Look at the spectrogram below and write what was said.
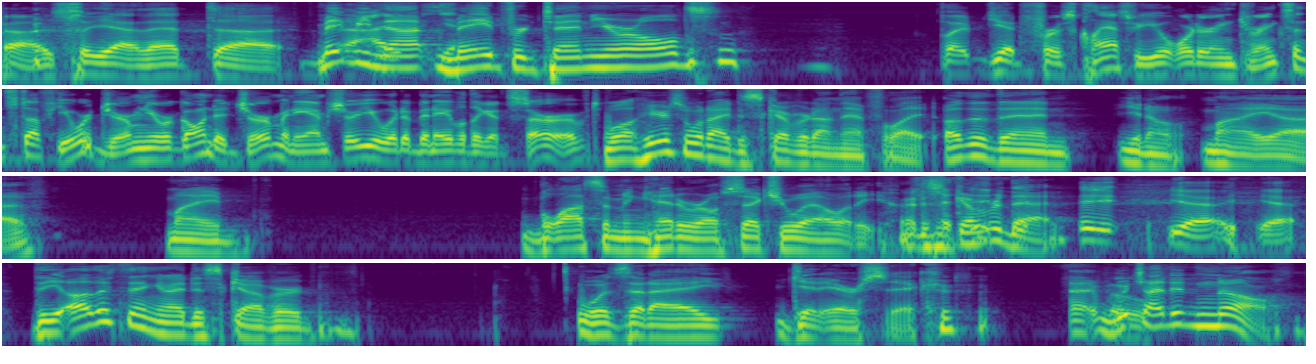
Uh, so yeah, that uh, Maybe I- not yeah, made for ten year olds. but you had first class. Were you ordering drinks and stuff? You were German. You were going to Germany. I'm sure you would have been able to get served. Well, here's what I discovered on that flight. Other than you know my uh, my blossoming heterosexuality, I discovered that. Yeah. Yeah. The other thing I discovered was that I get airsick, uh, which I didn't know.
